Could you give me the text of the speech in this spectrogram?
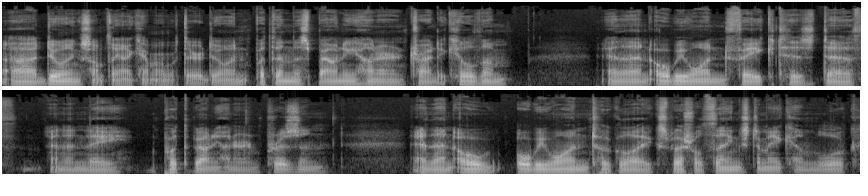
uh, doing something. I can't remember what they were doing. But then this bounty hunter tried to kill them, and then Obi Wan faked his death, and then they put the bounty hunter in prison. And then o- Obi Wan took like special things to make him look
